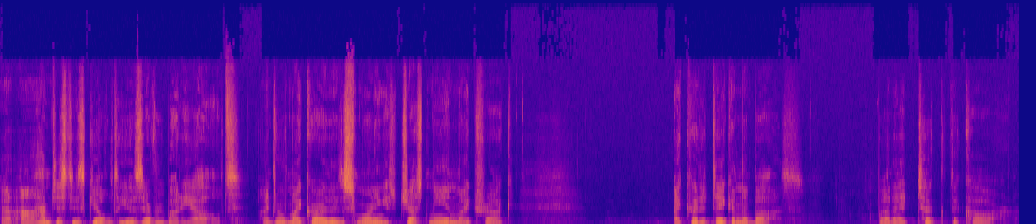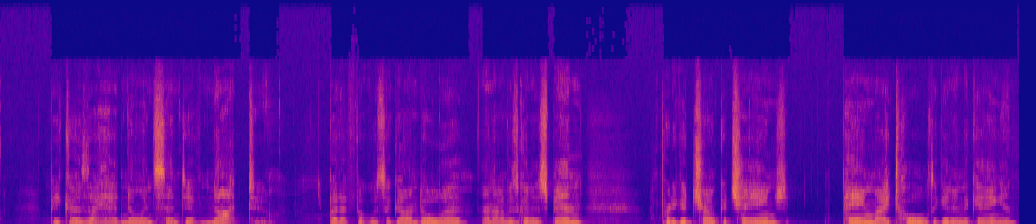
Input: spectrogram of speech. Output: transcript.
Uh, I'm just as guilty as everybody else. I drove my car there this morning. It's just me and my truck. I could have taken the bus, but I took the car because I had no incentive not to. But if it was a gondola and I was going to spend a pretty good chunk of change paying my toll to get in the canyon,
